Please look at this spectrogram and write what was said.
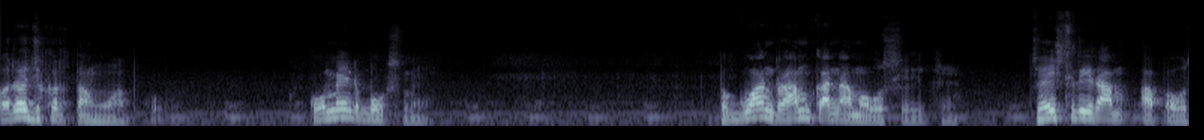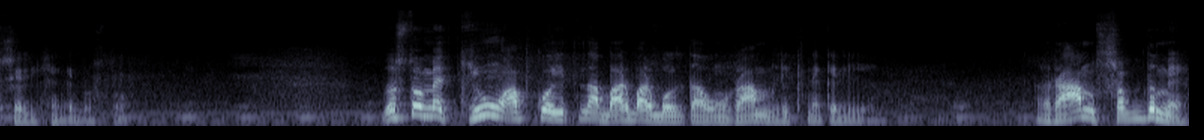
अर्ज़ करता हूँ आपको। कमेंट बॉक्स में भगवान राम का नाम अवश्य लिखें। जय श्री राम आप अवश्य लिखेंगे दोस्तों। दोस्तों, मैं क्यों आपको इतना बार बार बोलता हूँ राम लिखने के लिए? राम शब्द में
